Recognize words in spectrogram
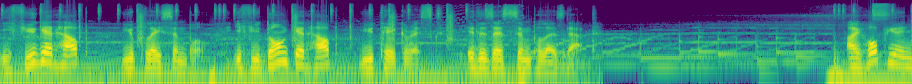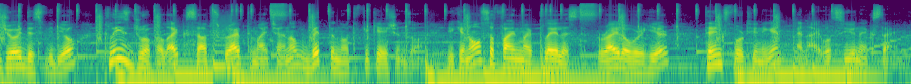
if you get help, you play simple. If you don't get help, you take risks. It is as simple as that. I hope you enjoyed this video. Please drop a like, subscribe to my channel with the notifications on. You can also find my playlist right over here. Thanks for tuning in and I will see you next time.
